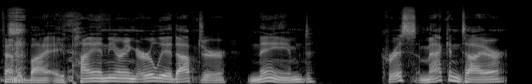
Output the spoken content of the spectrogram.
founded by a pioneering early adopter named Chris McIntyre.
